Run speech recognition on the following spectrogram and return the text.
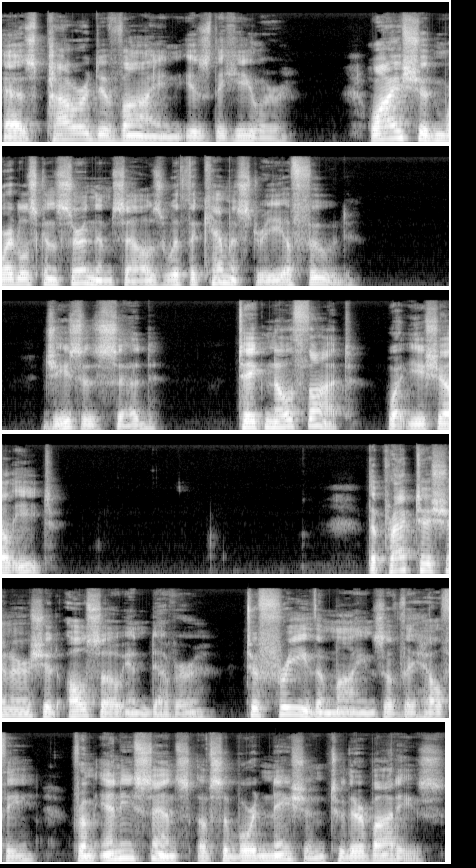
As power divine is the healer, why should mortals concern themselves with the chemistry of food? Jesus said, Take no thought what ye shall eat. The practitioner should also endeavor to free the minds of the healthy from any sense of subordination to their bodies,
